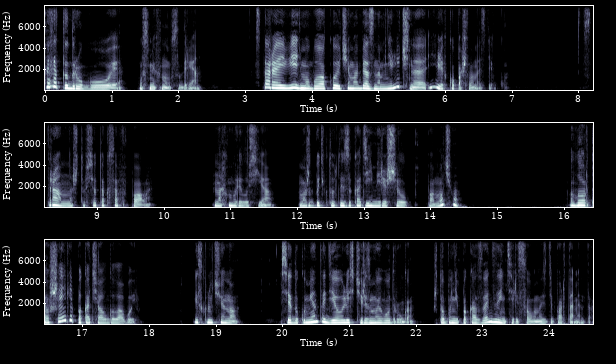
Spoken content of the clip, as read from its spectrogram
«Это другое», — усмехнулся Дриан. Старая ведьма была кое-чем обязана мне лично и легко пошла на сделку. Странно, что все так совпало. Нахмурилась я. Может быть, кто-то из Академии решил помочь вам? Лорд О'Шейли покачал головой. Исключено. Все документы делались через моего друга, чтобы не показать заинтересованность департамента.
